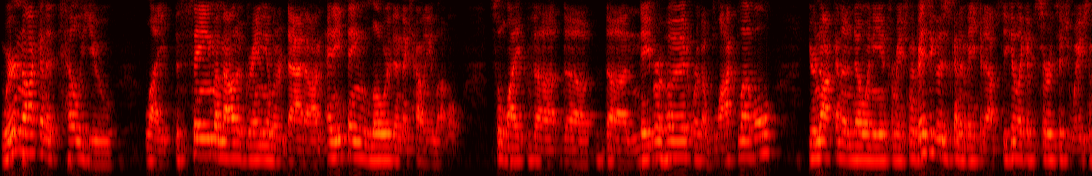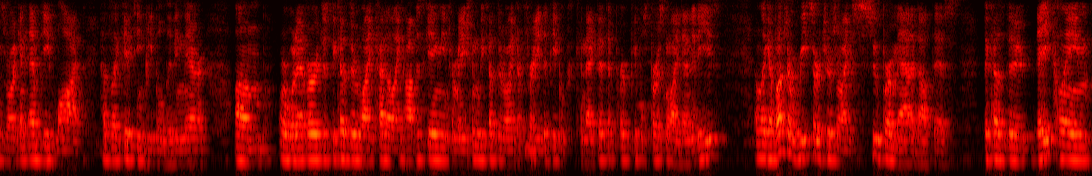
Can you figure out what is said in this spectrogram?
we're not going to tell you like the same amount of granular data on anything lower than the county level. So like the the the neighborhood or the block level, you're not going to know any information. They're basically just going to make it up. So you get like absurd situations where like an empty lot has like 15 people living there um, or whatever, just because they're like kind of like obfuscating the information because they're like afraid that people could connect it to per- people's personal identities. And like a bunch of researchers are like super mad about this because they they claim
